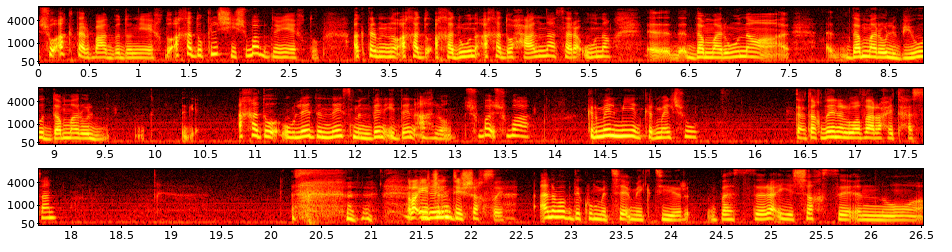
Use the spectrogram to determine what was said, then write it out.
شو أكثر بعد بدهم ياخذوا اخذوا كل شيء شو ما بدهم ياخذوا أكثر من إنه اخذوا اخذونا اخذوا حالنا سرقونا آه، دمرونا دمروا البيوت دمروا الب... اخذوا أولاد الناس من بين إيدين أهلهم. شو بقى شو بعد كرمال مين؟ كرمال شو؟ تعتقدين الوضع راح يتحسن؟ رأيك ليه؟ أنت الشخصي؟ أنا ما بدي أكون متشائمة كثير بس رأيي الشخصي إنه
